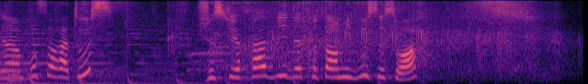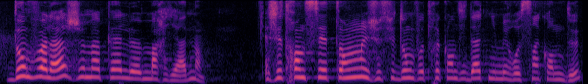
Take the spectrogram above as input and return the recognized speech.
Bonsoir à tous. Je suis ravie d'être parmi vous ce soir. Donc voilà, je m'appelle Marianne. J'ai 37 ans et je suis donc votre candidate numéro 52.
